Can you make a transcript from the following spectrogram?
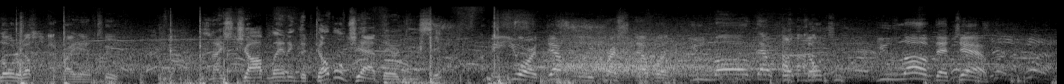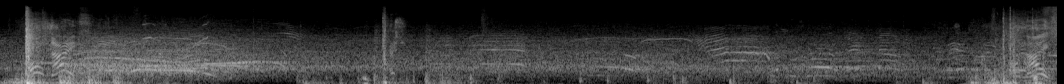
He loaded up on that right hand, too. Nice job landing the double jab there, DC. I mean, you are definitely pressing that one. You love that one, don't you? You love that jab. Oh, nice. Oh, nice.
